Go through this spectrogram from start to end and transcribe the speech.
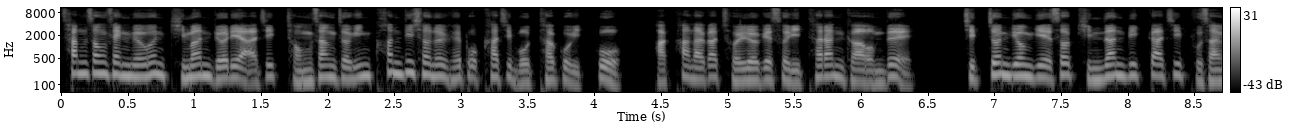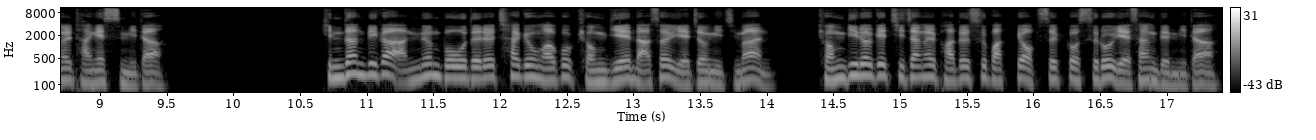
삼성생명은 김한별이 아직 정상적인 컨디션을 회복하지 못하고 있고 박하나가 전력에서 이탈한 가운데 직전 경기에서 김단비까지 부상을 당했습니다. 김단비가 안면 보호대를 착용하고 경기에 나설 예정이지만 경기력에 지장을 받을 수밖에 없을 것으로 예상됩니다.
